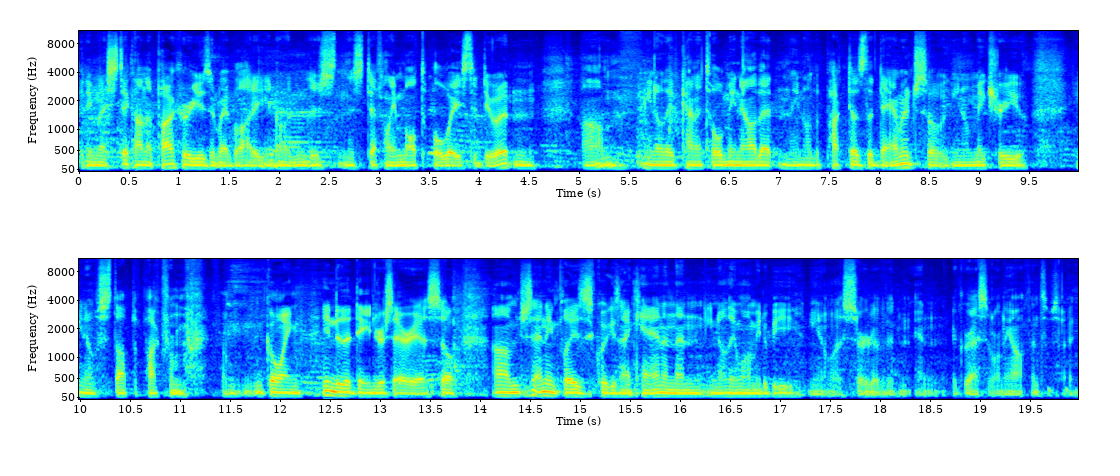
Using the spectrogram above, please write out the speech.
getting my stick on the puck or using my body. You know, and there's there's definitely multiple ways to do it. And um, you know, they've kind of told me now that you know the puck does the damage. So you know, make sure you you know stop the puck from from going into the dangerous areas. So um, just ending plays as quick as I can, and then you know they want me to be you know assertive and, and aggressive on the offensive side.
